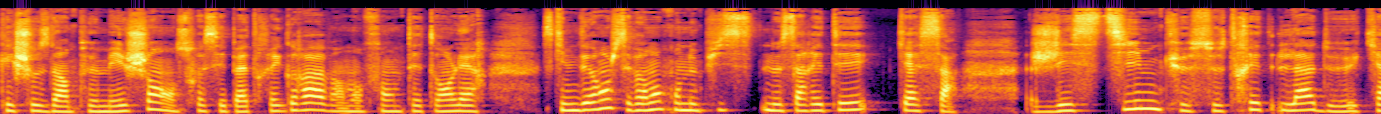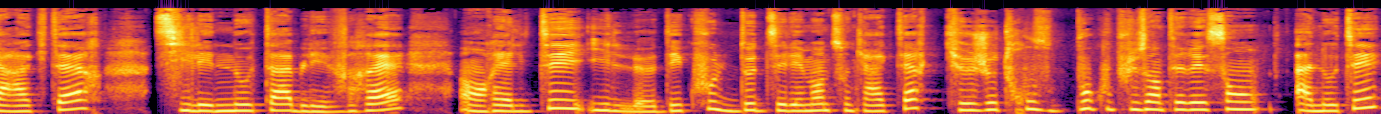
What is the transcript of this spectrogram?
quelque chose d'un peu méchant. En soi, c'est pas très grave, un enfant tête en l'air. Ce qui me dérange, c'est vraiment qu'on ne puisse ne s'arrêter qu'à ça. J'estime que ce trait-là de caractère, s'il est notable et vrai, en réalité, il découle d'autres éléments de son caractère que je trouve beaucoup plus intéressants à noter,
